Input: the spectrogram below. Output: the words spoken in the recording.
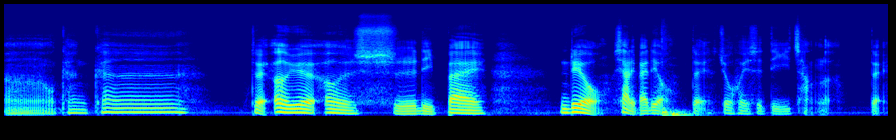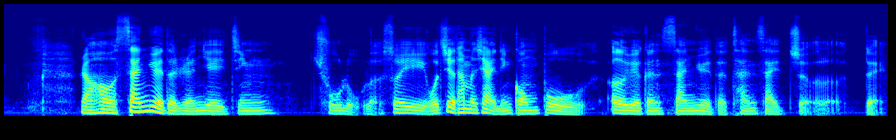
嗯、我看看。对，二月二十礼拜六，下礼拜六，对，就会是第一场了。然后三月的人也已经出炉了，所以我记得他们现在已经公布二月跟三月的参赛者了。对，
